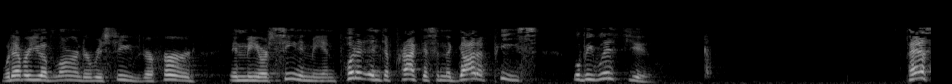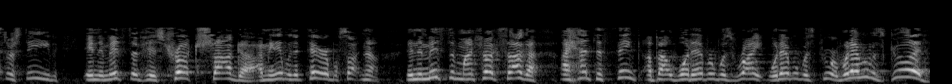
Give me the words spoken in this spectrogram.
Whatever you have learned or received or heard in me or seen in me and put it into practice, and the God of peace will be with you. Pastor Steve, in the midst of his truck saga, I mean, it was a terrible saga. No, in the midst of my truck saga, I had to think about whatever was right, whatever was pure, whatever was good.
